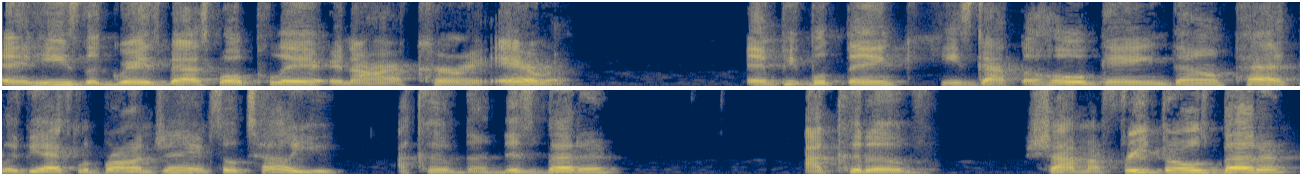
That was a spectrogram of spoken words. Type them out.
And he's the greatest basketball player in our current era. And people think he's got the whole game down pat. But if you ask LeBron James, he'll tell you, I could have done this better. I could have shot my free throws better.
